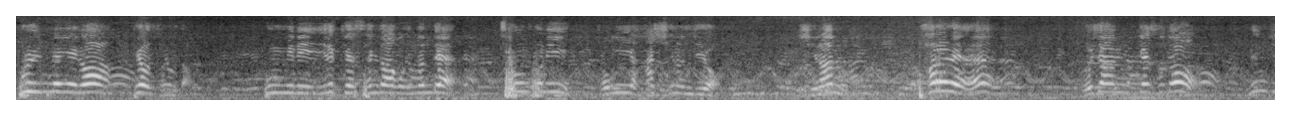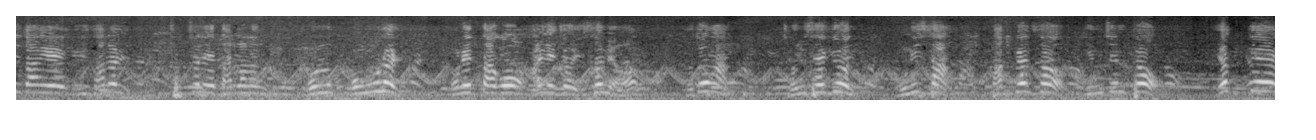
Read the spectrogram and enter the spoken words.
불명예가 되었습니다. 국민이 이렇게 생각하고 있는데 충분히 동의하시는지요? 지난 8월에 의장께서도 민주당의 이사를 추천해 달라는 공문을 보냈다고 알려져 있으며 그동안 정세균, 문희상, 박변석, 김진표 역대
